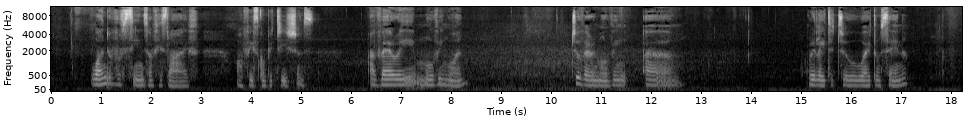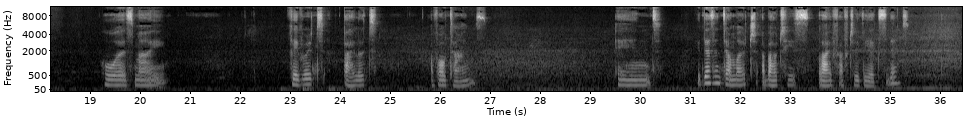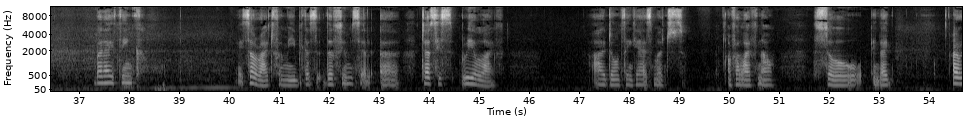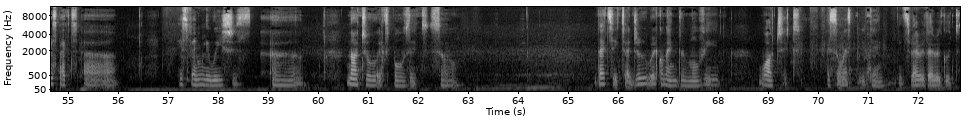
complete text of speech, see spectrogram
wonderful scenes of his life, of his competitions, a very moving one, two very moving. Um, related to Ayrton Senna, who was my favorite pilot of all times. And it doesn't tell much about his life after the accident, but I think it's all right for me because the film uh, tells his real life. I don't think he has much of a life now. So, and I, I respect uh, his family wishes uh, not to expose it. So, that's it. I do recommend the movie. Watch it as soon as you can. It's very, very good.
